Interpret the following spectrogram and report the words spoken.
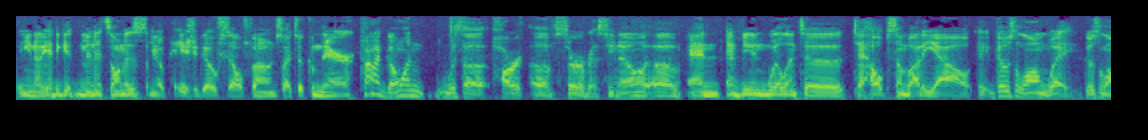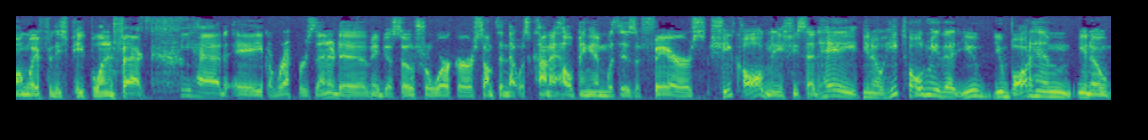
You know, he had to get minutes on his, you know, pay as you go cell phone. So I took him there, kind of going with a heart of service, you know, of, and, and being willing to, to help somebody out. It goes a long way. It goes a long way for these people. And in fact, he had a, a representative, maybe a social worker or something that was kind of helping him with his affairs. She called me. She said, Hey, you know, he told me that you, you bought him, you know,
